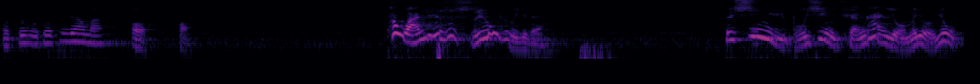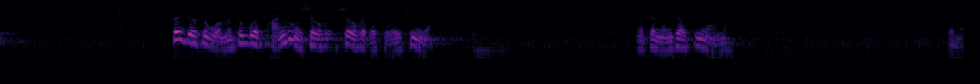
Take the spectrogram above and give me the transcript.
我师傅说：“是这样吗？”哦，好。他完全是实用主义的呀。所以信与不信，全看有没有用。这就是我们中国传统社会社会的所谓信仰。那这能叫信仰吗？不能。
